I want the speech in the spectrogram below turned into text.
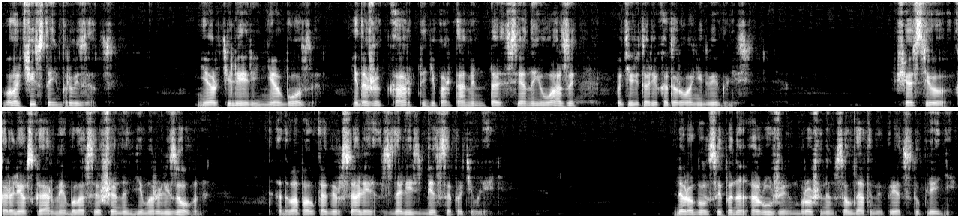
была чистой импровизацией ни артиллерии, ни обоза, ни даже карты департамента сена и УАЗы, по территории которого они двигались. К счастью, королевская армия была совершенно деморализована, а два полка Версали сдались без сопротивления. Дорога усыпана оружием, брошенным солдатами при отступлении,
